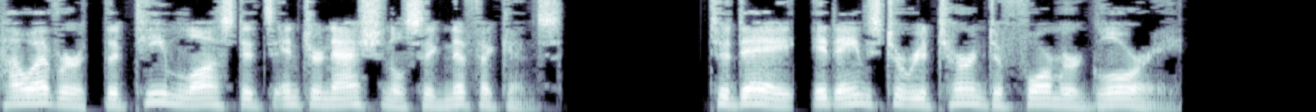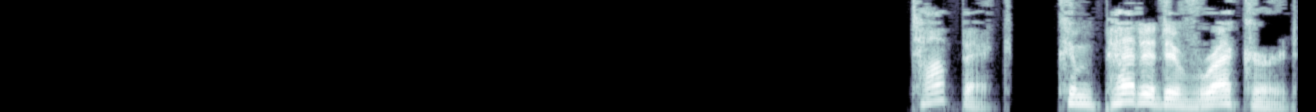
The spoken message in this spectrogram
however, the team lost its international significance. Today, it aims to return to former glory. Competitive record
